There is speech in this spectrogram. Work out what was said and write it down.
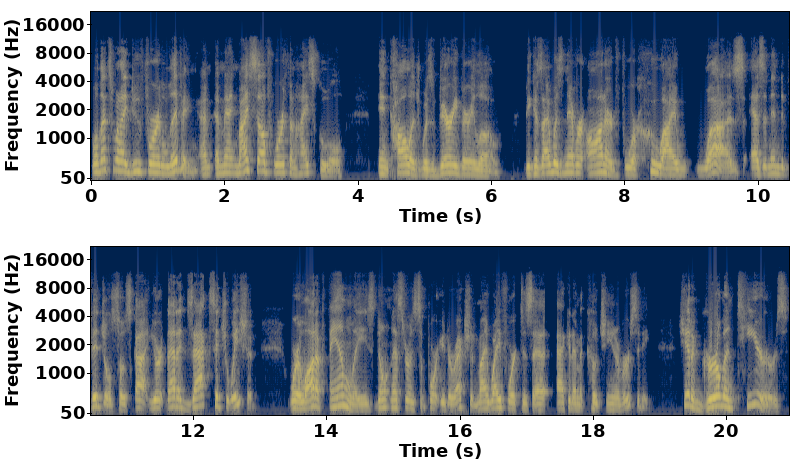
Well, that's what I do for a living. I, I my self-worth in high school, in college was very, very low because I was never honored for who I was as an individual. So, Scott, you're that exact situation where a lot of families don't necessarily support your direction. My wife worked as an academic coach in university. She had a girl in tears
